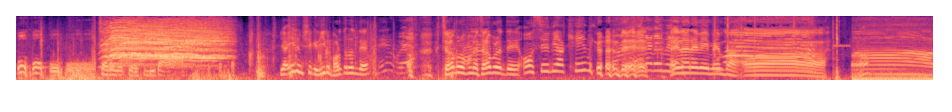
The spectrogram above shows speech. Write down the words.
오호호호 자리 먹겠습니다 야 이름 치니까 이름 바로 떨었는데 내일 왜? 전화번호 불러 전화번호 했더니 어 실비아 킴 이러는데 아, NRMA. NRMA 멤버 어. 아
